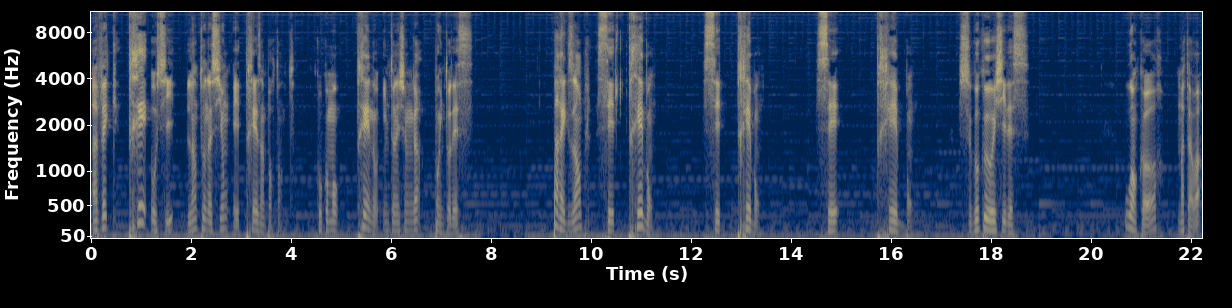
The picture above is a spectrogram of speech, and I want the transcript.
Avec très aussi, l'intonation est très importante. ここも très のイントネーションが par exemple, c'est très bon. C'est très bon. C'est très bon. Ou encore, matawa.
